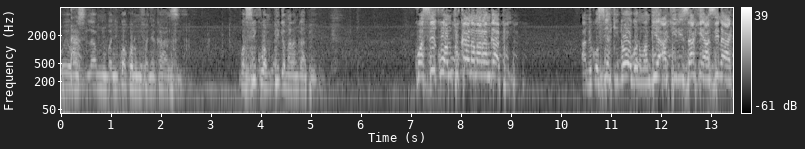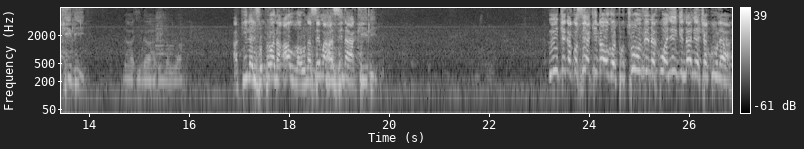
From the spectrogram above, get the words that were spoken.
Wewe Muislamu, nyumbani kwako unamfanya kazi kwa siku, wampiga mara ngapi? Kwa siku wamtukana mara ngapi? Amekosea kidogo, namwambia akili zake hazina akili. La ilaha illa Allah, akili alizopewa na Allah unasema hazina akili. Mke kakosea kidogo tu, chumvi imekuwa nyingi ndani ya chakula,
